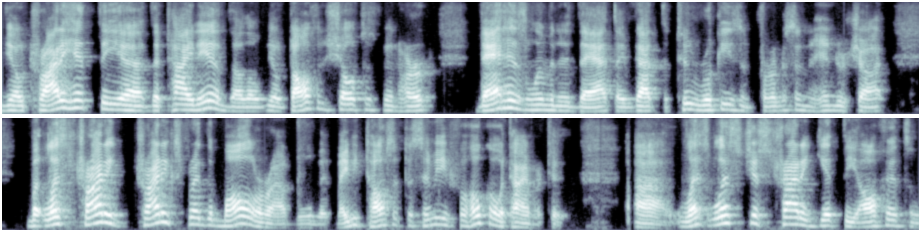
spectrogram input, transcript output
you know, try to hit the uh, the tight end. Although you know Dalton Schultz has been hurt, that has limited that. They've got the two rookies and Ferguson and Hendershot. But let's try to try to spread the ball around a little bit. Maybe toss it to Simi Fehoko a time or two. Uh, let's let's just try to get the offense a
